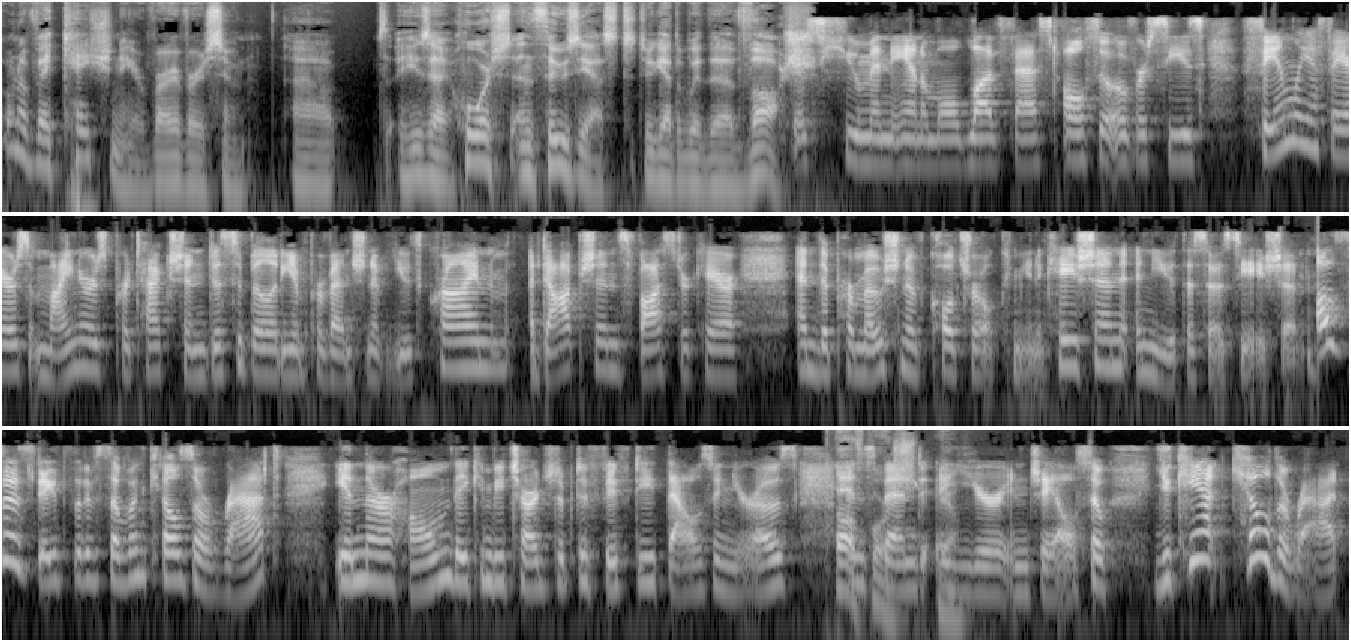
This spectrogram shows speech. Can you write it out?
go on a vacation here very very soon. Uh, he's a horse enthusiast together with uh, Vaush. this human animal love fest also oversees family affairs minors protection disability and prevention of youth crime adoptions foster care and the promotion of cultural communication and youth association also states that if someone kills a rat in their home they can be charged up to 50,000 euros Oh, and spend yeah. a year in jail so you can't kill the rat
